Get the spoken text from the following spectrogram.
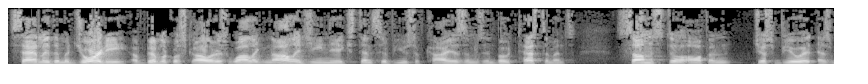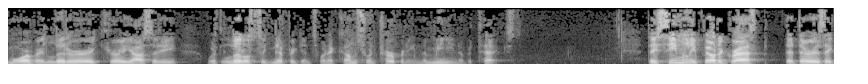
Sadly, the majority of biblical scholars, while acknowledging the extensive use of chiasms in both testaments, some still often just view it as more of a literary curiosity with little significance when it comes to interpreting the meaning of a text. They seemingly fail to grasp that there is a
